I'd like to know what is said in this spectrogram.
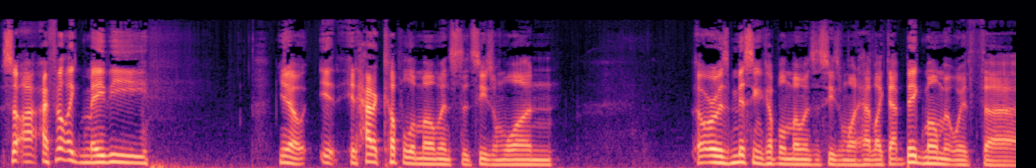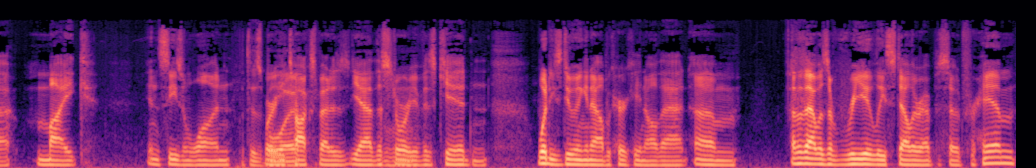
so I, I felt like maybe, you know, it it had a couple of moments that season one, or it was missing a couple of moments that season one had, like that big moment with uh, Mike in season one, With his where boy. He talks about his yeah the story of his kid and what he's doing in Albuquerque and all that. Um, I thought that was a really stellar episode for him.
